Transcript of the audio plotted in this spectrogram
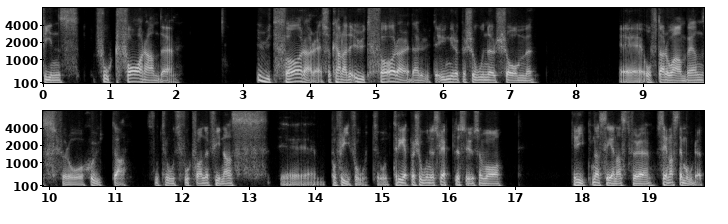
finns fortfarande utförare, så kallade utförare där ute, yngre personer som eh, ofta då används för att skjuta, som tros fortfarande finnas eh, på fri fot. Och tre personer släpptes ju som var gripna senast för det senaste mordet.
